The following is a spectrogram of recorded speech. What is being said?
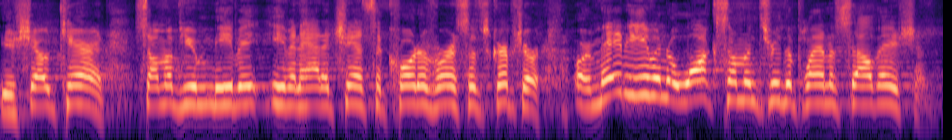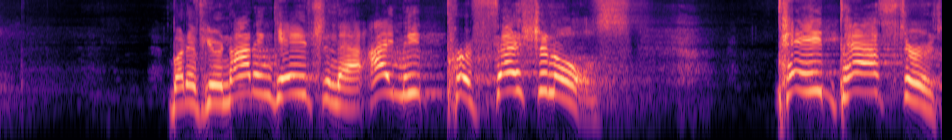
you showed care. And some of you maybe even had a chance to quote a verse of Scripture, or maybe even to walk someone through the plan of salvation. But if you're not engaged in that, I meet professionals, paid pastors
